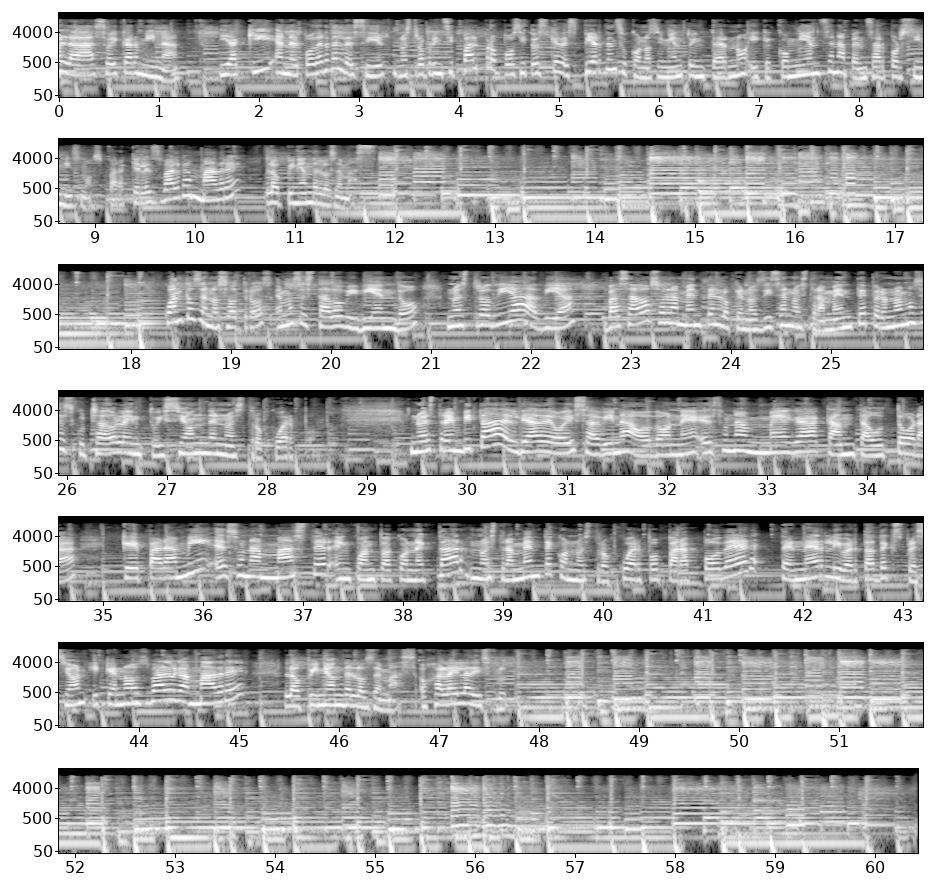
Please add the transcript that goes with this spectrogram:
Hola, soy Carmina. Y aquí, en El Poder del Decir, nuestro principal propósito es que despierten su conocimiento interno y que comiencen a pensar por sí mismos, para que les valga madre la opinión de los demás. ¿Cuántos de nosotros hemos estado viviendo nuestro día a día basado solamente en lo que nos dice nuestra mente, pero no hemos escuchado la intuición de nuestro cuerpo? Nuestra invitada del día de hoy, Sabina Odone, es una mega cantautora que para mí es una máster en cuanto a conectar nuestra mente con nuestro cuerpo para poder tener libertad de expresión y que nos valga madre la opinión de los demás. Ojalá y la disfruten.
